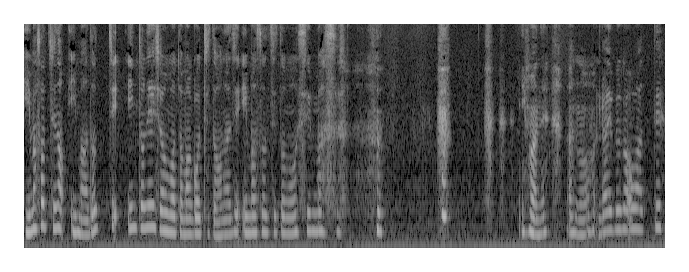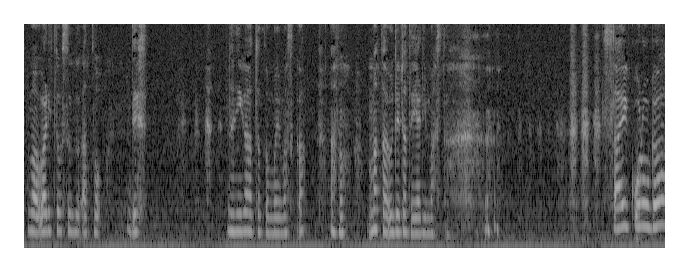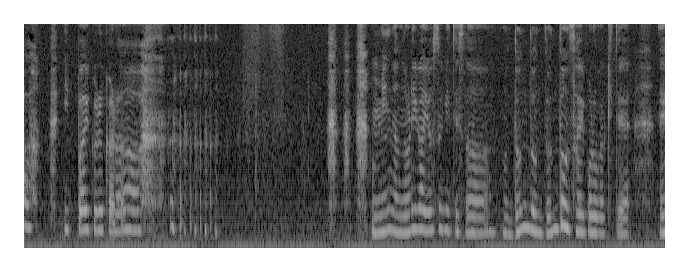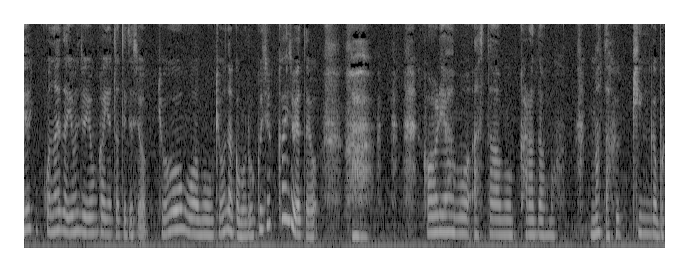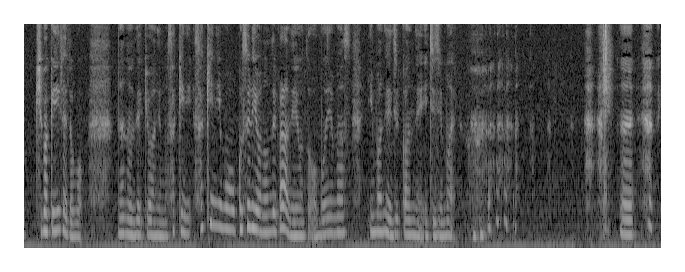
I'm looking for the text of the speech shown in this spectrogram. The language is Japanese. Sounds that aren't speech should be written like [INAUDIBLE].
今そっちの今どっちイントネーションはたまごっちと同じ今そっちと申します。今ねあのライブが終わってまあ割とすぐ後です。何があったと思いますか？あのまた腕立てやりました。サイコロがいっぱい来るから。みんなノリが良すぎてさもうどんどんどんどんサイコロが来てえこの間44回やったってでしょ？今日もはもう今日なんかもう60回以上やったよ。はあ。こりゃもう明日はもう体もまた腹筋がバッキバキに痛いと思う。なので今日はねもう先に先にもうお薬を飲んでから寝ようと思います。今ね時間ね1時前。ね、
